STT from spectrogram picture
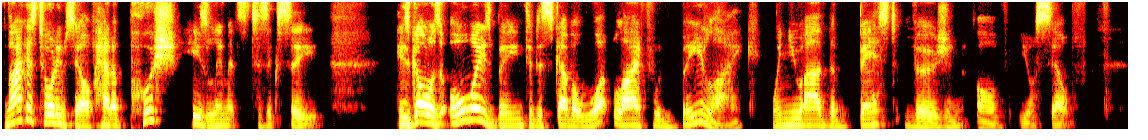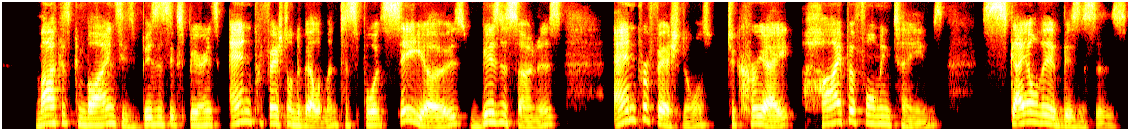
Markus taught himself how to push his limits to succeed. His goal has always been to discover what life would be like when you are the best version of yourself. Markus combines his business experience and professional development to support CEOs, business owners, and professionals to create high performing teams, scale their businesses,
